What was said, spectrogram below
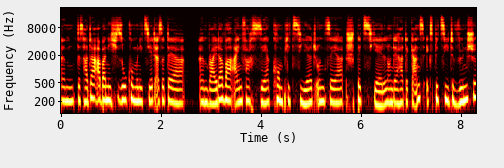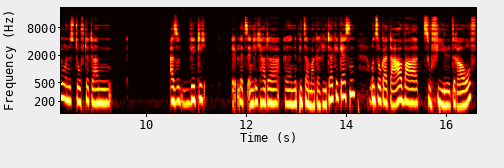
Ähm, das hat er aber nicht so kommuniziert. Also der ähm, Rider war einfach sehr kompliziert und sehr speziell und er hatte ganz explizite Wünsche und es durfte dann, also wirklich, äh, letztendlich hat er äh, eine Pizza Margarita gegessen und sogar da war zu viel drauf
